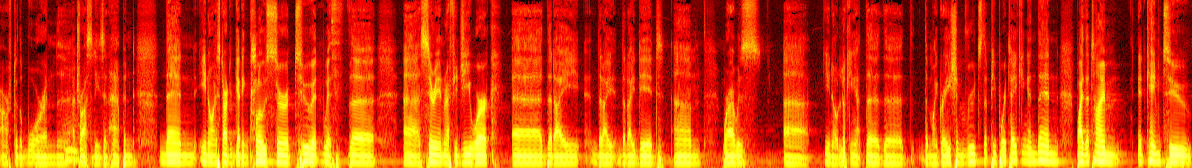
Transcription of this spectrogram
after the war and the Mm. atrocities that happened then you know I started getting closer to it with the uh, Syrian refugee work uh, that I that I that I did um, where I was uh, you know looking at the the the migration routes that people were taking and then by the time it came to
